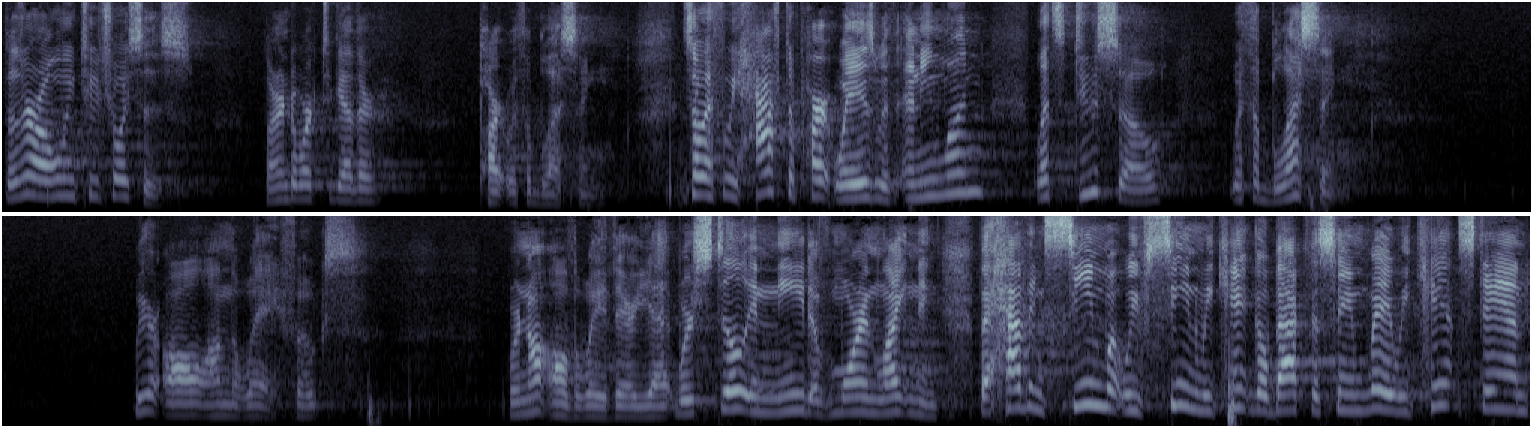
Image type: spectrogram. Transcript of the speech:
Those are our only two choices learn to work together, part with a blessing. So if we have to part ways with anyone, let's do so with a blessing. We are all on the way, folks. We're not all the way there yet. We're still in need of more enlightening. But having seen what we've seen, we can't go back the same way. We can't stand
